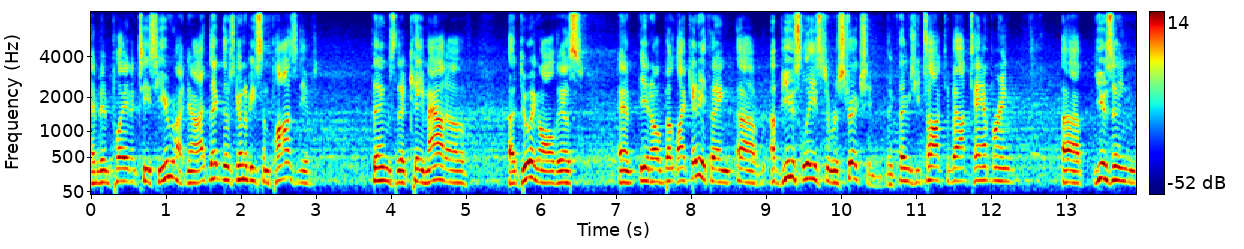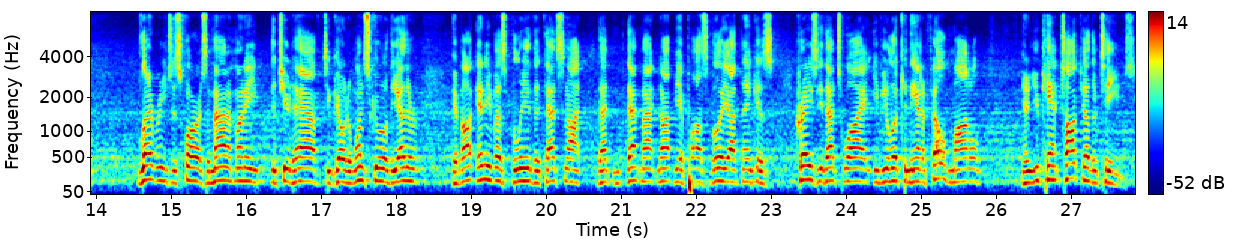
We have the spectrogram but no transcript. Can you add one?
and been playing at TCU right now. I think there's going to be some positive things that came out of uh, doing all this. And, you know, but like anything, uh, abuse leads to restriction. The things you talked about, tampering, uh, using leverage as far as the amount of money that you'd have to go to one school or the other. If any of us believe that that's not, that, that might not be a possibility, I think is crazy. That's why if you look in the NFL model, you know, you can't talk to other teams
